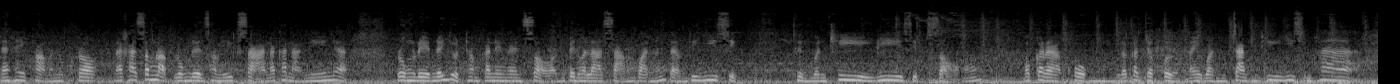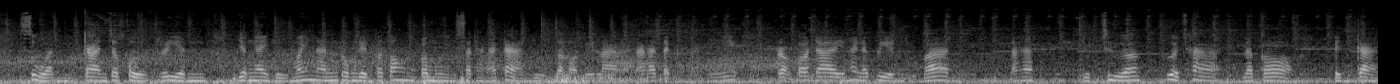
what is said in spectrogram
ได้ให้ความอนุเคราะห์นะคะสำหรับโรงเรียนสามัคคีศึกษาณขณะนี้เนี่ย โรงเรียนได้หยุดทำการเรียนการสอนเป็นเวลา 3 วันตั้งแต่วันที่ 20 ถึงวันที่ 22 มกราคม แล้วก็จะเปิดในวันจันทร์ที่ 25 ส่วนการจะเปิดเรียนยังไงหรือไม่นั้น โรงเรียนก็ต้องประเมินสถานการณ์อยู่ตลอดเวลานะคะ แต่ขณะนี้เราก็ได้ให้นักเรียนอยู่บ้านนะคะหยุดเชื้อเพื่อชาติ แล้วก็เป็นการ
